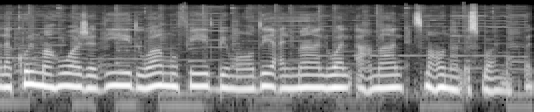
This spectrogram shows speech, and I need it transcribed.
على كل ما هو جديد ومفيد بمواضيع المال والأعمال. اسمعونا الأسبوع المقبل.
